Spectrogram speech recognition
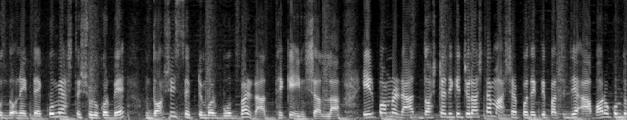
কিন্তু অনেকটাই কমে আসতে শুরু করবে দশই সেপ্টেম্বর বুধবার রাত থেকে ইনশাল্লাহ এরপর আমরা রাত দশটার দিকে চলে আসলাম। আসার পর দেখতে পাচ্ছি যে আবারও কিন্তু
